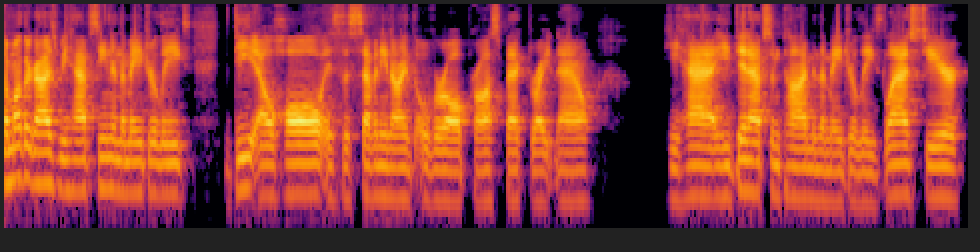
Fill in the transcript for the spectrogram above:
Some other guys we have seen in the major leagues, DL Hall is the 79th overall prospect right now. He had he did have some time in the major leagues last year.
